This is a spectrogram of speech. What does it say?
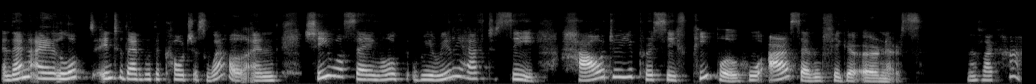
And then I looked into that with a coach as well. And she was saying, look, we really have to see how do you perceive people who are seven figure earners? And I was like, huh,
